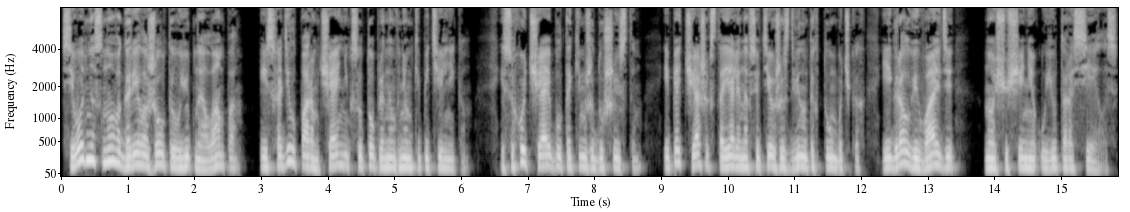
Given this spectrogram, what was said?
Сегодня снова горела желтая уютная лампа, и исходил паром чайник с утопленным в нем кипятильником и сухой чай был таким же душистым, и пять чашек стояли на все тех же сдвинутых тумбочках, и играл Вивальди, но ощущение уюта рассеялось.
